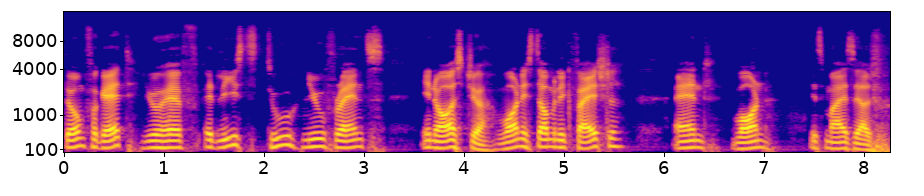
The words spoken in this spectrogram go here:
don't forget, you have at least two new friends in Austria. One is Dominik Feischl and one is myself.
